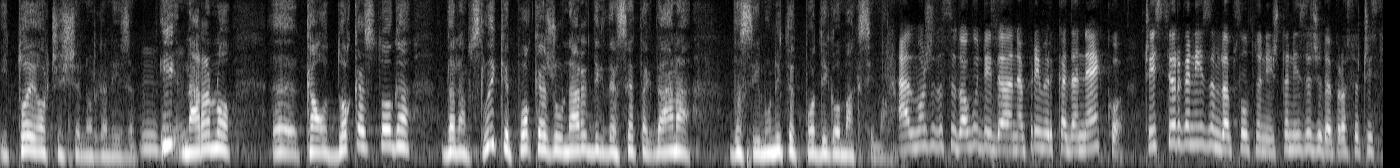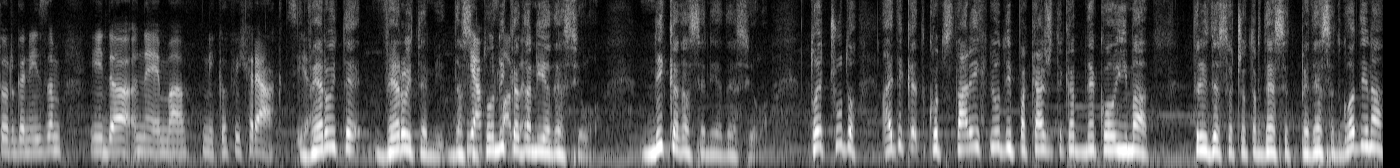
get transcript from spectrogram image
I to je očišćen organizam. I naravno, e, kao dokaz toga, da nam slike pokažu u narednih desetak dana da se imunitet podigao maksimalno. Ali može da se dogodi da, na primjer, kada neko čisti organizam, da apsolutno ništa ne izađe, da je prosto čisto organizam i da nema nikakvih reakcija. Verujte, verujte mi da se to nikada nije desilo. Nikada se nije desilo. To je čudo. Ajde kod starijih ljudi pa kažete kad neko ima 30, 40, 50 godina,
